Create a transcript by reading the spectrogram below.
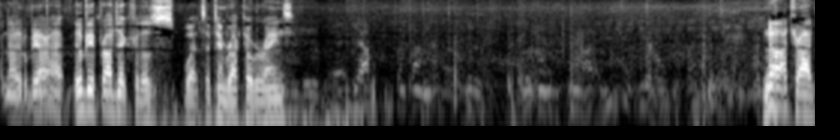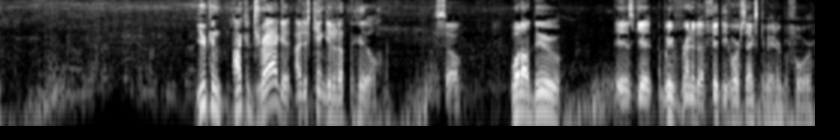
But no, it'll be all right. It'll be a project for those, what, September, October rains. Yeah. No, I tried. You can, I could drag it, I just can't get it up the hill. So, what I'll do is get, we've rented a 50 horse excavator before.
